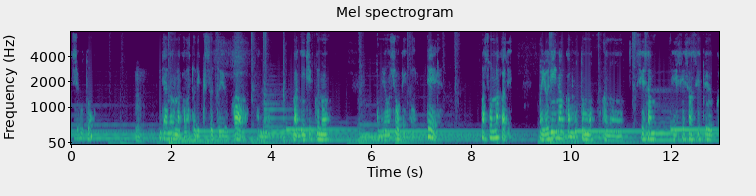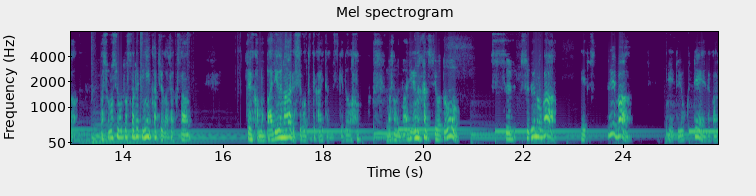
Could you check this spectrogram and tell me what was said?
仕事？うん。みたいなのなんかマトリックスというか、あのまあ、二軸のあの4象限があって、まあ、その中で、まあ、よりなんかもともあの生産えー生産性というか、まあ、その仕事をしたときに価値がたくさんというか、まあ、バリューのある仕事って書いたんですけど、まあそのバリューのある仕事をするするのが、えー、とすれば、えー、とよくて、だから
